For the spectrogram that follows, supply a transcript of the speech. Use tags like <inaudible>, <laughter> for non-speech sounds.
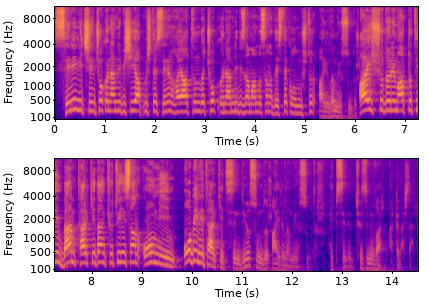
Senin için çok önemli bir şey yapmıştır. Senin hayatında çok önemli bir zamanda sana destek olmuştur. Ayrılamıyorsundur. Ay şu dönemi atlatayım. Ben terk eden kötü insan olmayayım. O beni terk etsin diyorsundur. Ayrılamıyorsundur. Hepsinin çözümü var arkadaşlar.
